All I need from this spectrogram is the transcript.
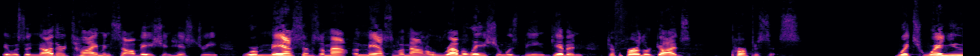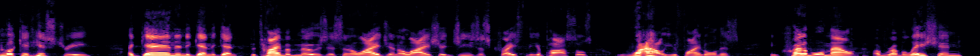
It was another time in salvation history where massive amount, a massive amount of revelation was being given to further God's purposes. Which, when you look at history again and again and again, the time of Moses and Elijah and Elisha, Jesus Christ and the apostles, wow, you find all this incredible amount of revelation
